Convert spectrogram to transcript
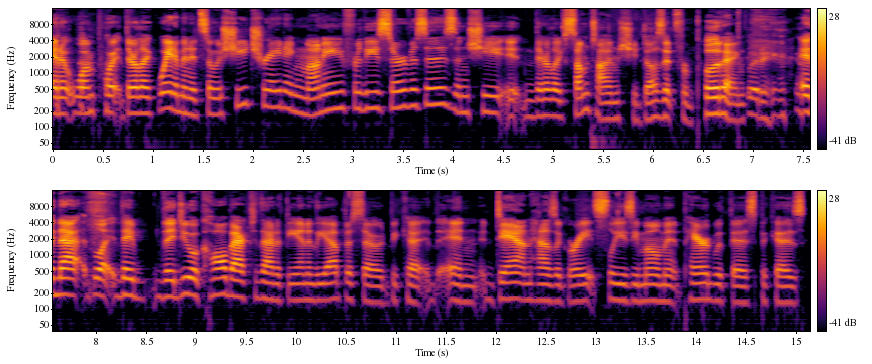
And at one point, they're like, "Wait a minute. So is she trading money for these services?" And she, it, they're like, "Sometimes she does it for pudding." Pudding. And that, like, they they do a callback to that at the end of the episode because, and Dan has a great sleazy moment paired with this because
